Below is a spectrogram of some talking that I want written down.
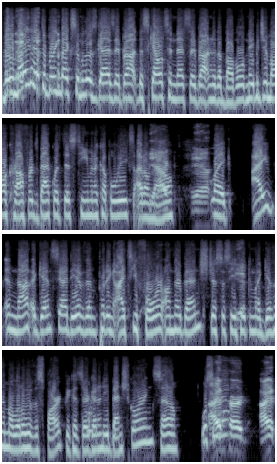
They might have to bring back some of those guys they brought the skeleton nets they brought into the bubble. Maybe Jamal Crawford's back with this team in a couple weeks. I don't yeah, know. Yeah. Like I am not against the idea of them putting IT four on their bench just to see if yeah. he can like give them a little bit of a spark because they're going to need bench scoring. So we'll see. I heard I had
